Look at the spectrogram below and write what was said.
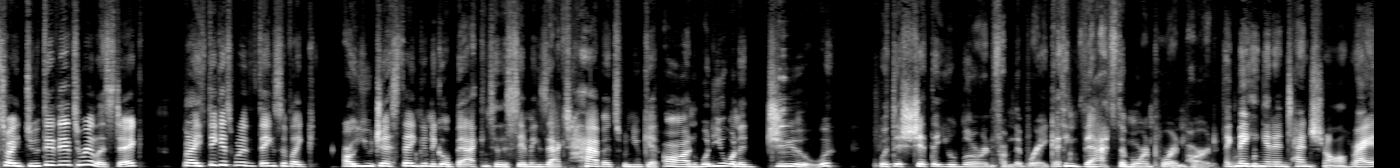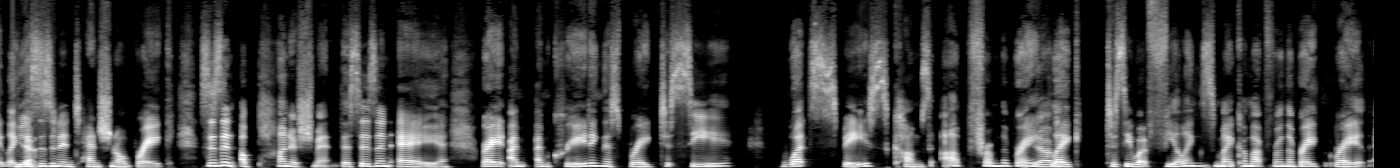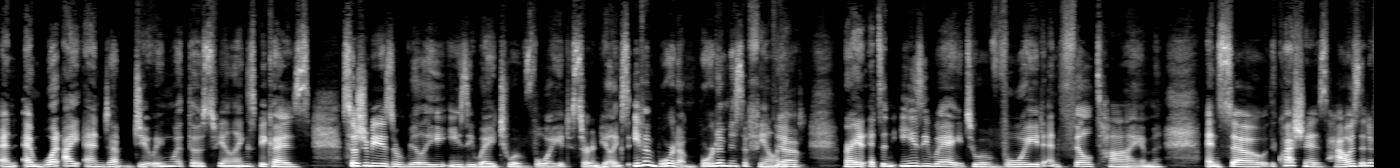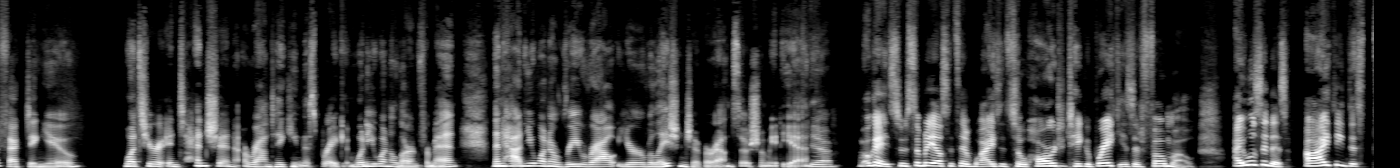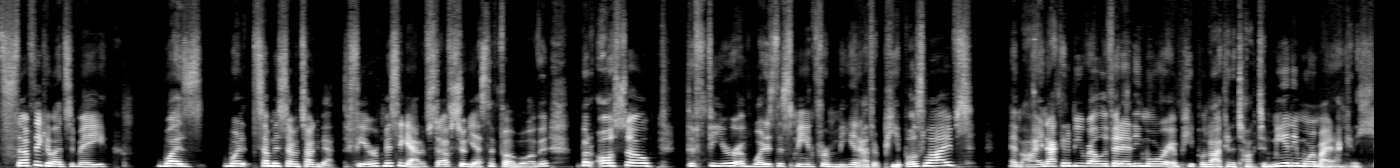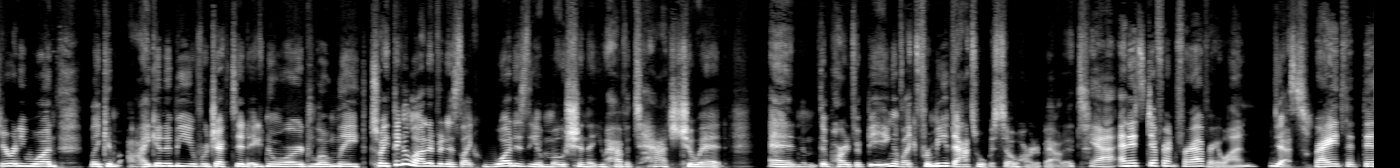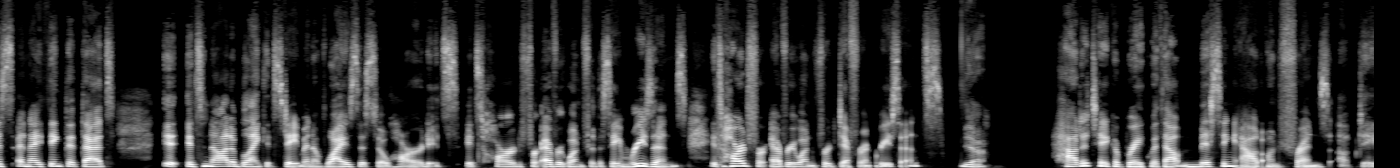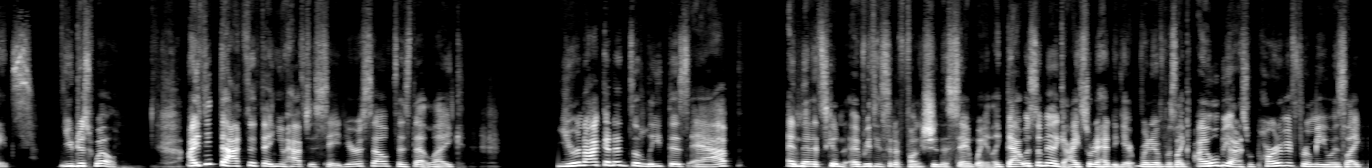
So I do think that's realistic, but I think it's one of the things of like, are you just then going to go back into the same exact habits when you get on? What do you want to do with the shit that you learned from the break? I think that's the more important part. Like making it intentional, right? Like Yes. this is an intentional break. This isn't a punishment. This isn't a, right? I'm I'm creating this break to see what space comes up from the break. Like to see what feelings might come up from the break, right? And and what I end up doing with those feelings because social media is a really easy way to avoid certain feelings. Even boredom. Boredom is a feeling Yeah. right? It's an easy way to avoid and fill time. And so the question is, how is it affecting you? What's your intention around taking this break? And what do you want to learn from it? Then how do you want to reroute your relationship around social media? Yeah. Okay, so somebody else had said, why is it so hard to take a break? Is it FOMO? I will say this. I think the stuff that came out to me was what some of the stuff I'm talking about the fear of missing out of stuff. So, yes, the FOMO of it, but also the fear of what does this mean for me and other people's lives? Am I not going to be relevant anymore? Are people not going to talk to me anymore? Am I not going to hear anyone? Like, am I going to be rejected, ignored, lonely? So, I think a lot of it is like, what is the emotion that you have attached to it? And the part of it being of like, for me, that's what was so hard about it. Yeah. And it's different for everyone, Yes. right? That this, and I think that that's, it, it's not a blanket statement of why is this so hard it's it's hard for everyone for the same reasons it's hard for everyone for different reasons Yeah. how to take a break without missing out on friends updates You just will. I think that's the thing you have to say to yourself is that like you're not going to delete this app and then it's going to everything's to function the same way. Like that was something like I sort of had to get rid of was like I will be honest, but part of it for me was like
